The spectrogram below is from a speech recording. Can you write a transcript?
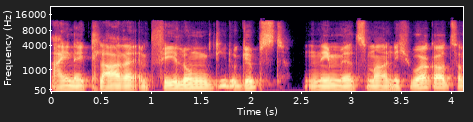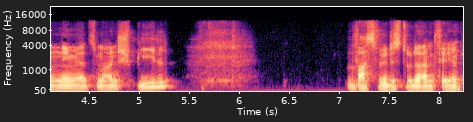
eine klare Empfehlung, die du gibst? Nehmen wir jetzt mal nicht Workout, sondern nehmen wir jetzt mal ein Spiel. Was würdest du da empfehlen?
